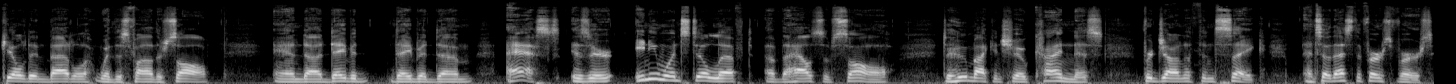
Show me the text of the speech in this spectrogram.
killed in battle with his father Saul. And uh, David David um, asks, "Is there anyone still left of the house of Saul to whom I can show kindness for Jonathan's sake?" And so that's the first verse.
